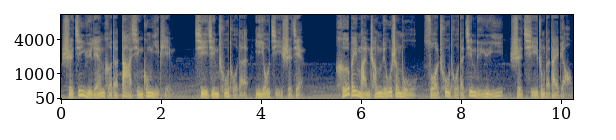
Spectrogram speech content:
是金玉联合的大型工艺品，迄今出土的已有几十件。河北满城刘胜墓所出土的金缕玉衣是其中的代表。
